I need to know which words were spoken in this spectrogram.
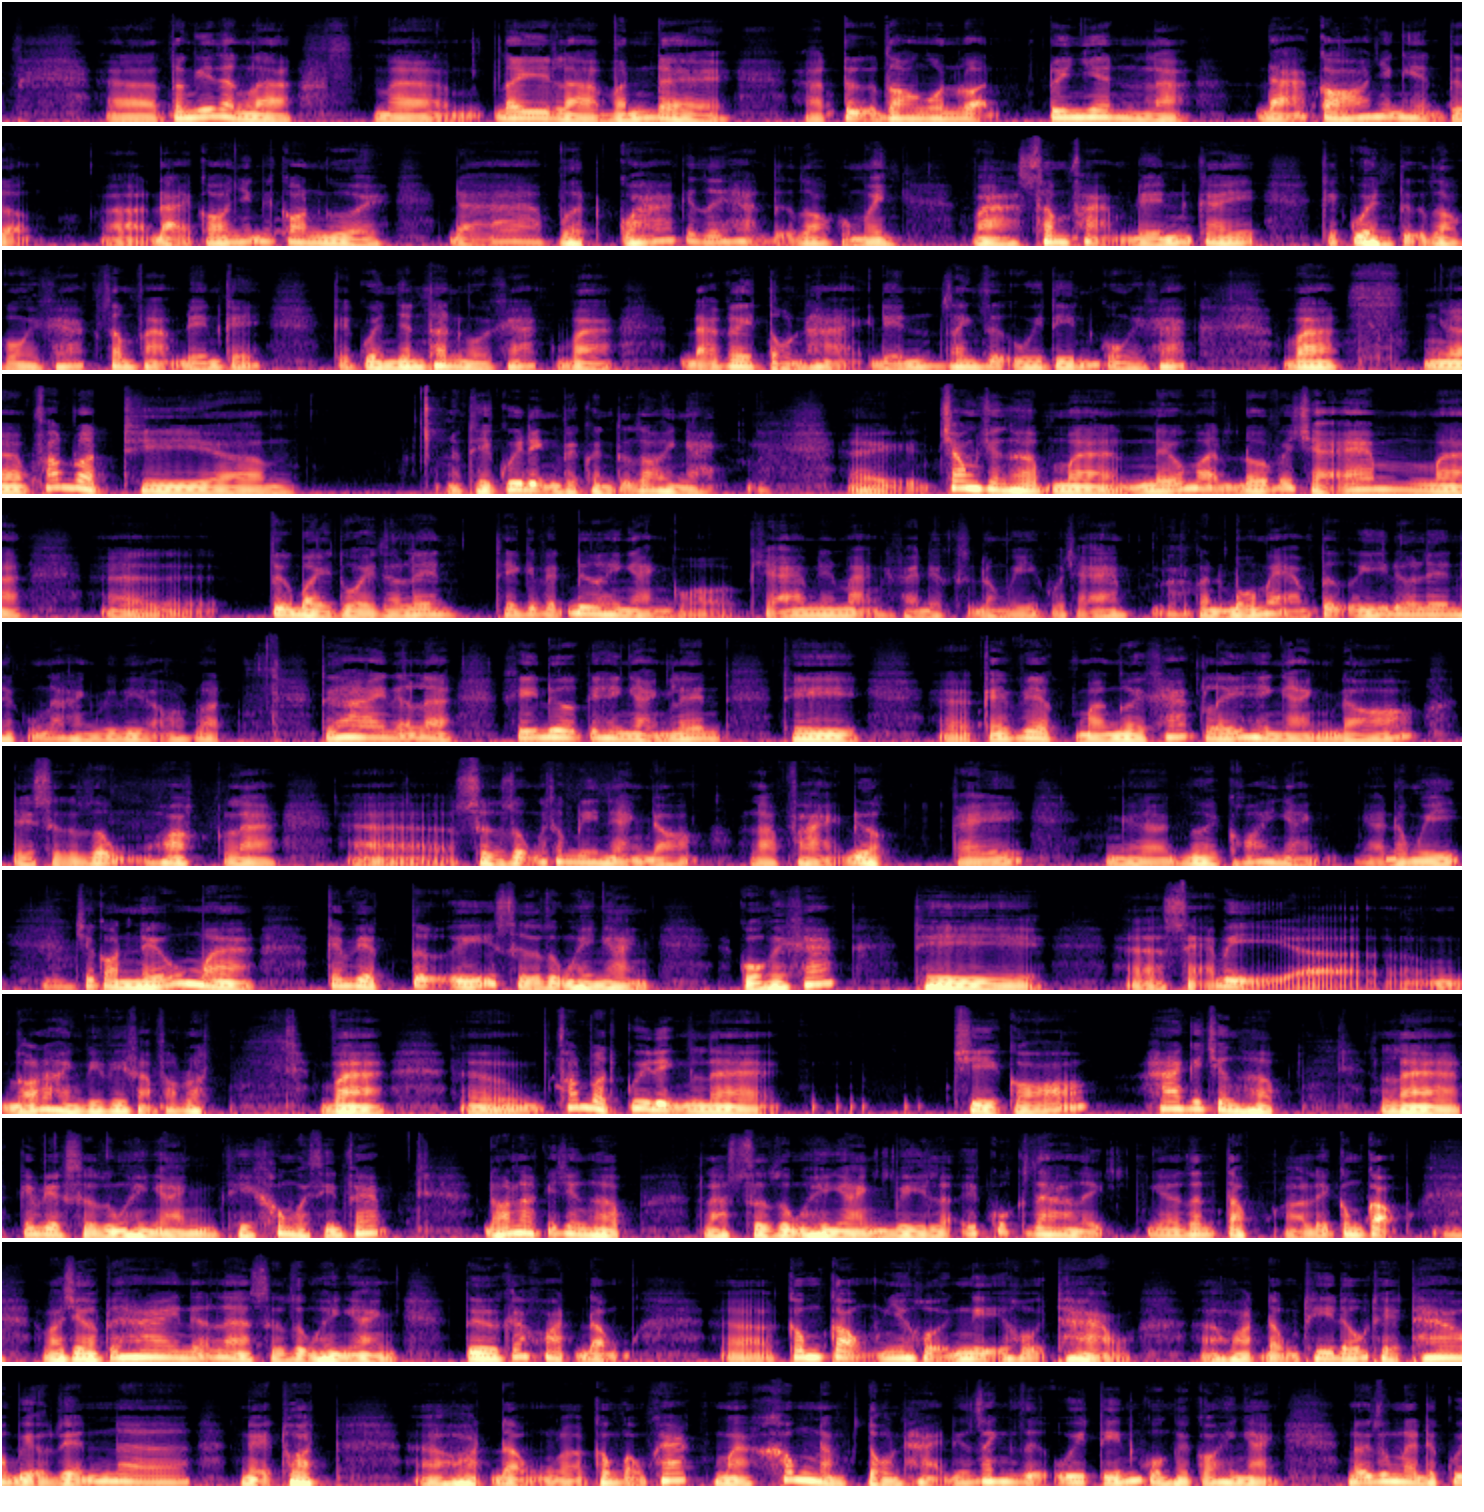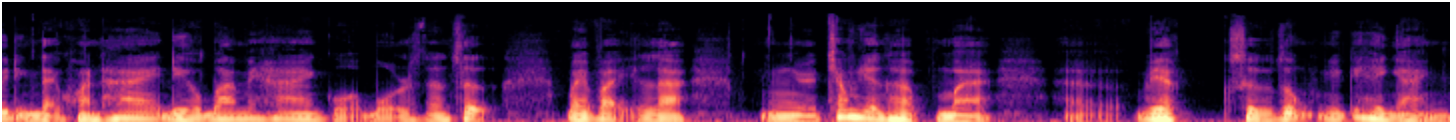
À, tôi nghĩ rằng là mà đây là vấn đề à, tự do ngôn luận. Tuy nhiên là đã có những hiện tượng à, đã có những cái con người đã vượt quá cái giới hạn tự do của mình và xâm phạm đến cái cái quyền tự do của người khác xâm phạm đến cái cái quyền nhân thân của người khác và đã gây tổn hại đến danh dự uy tín của người khác. Và uh, pháp luật thì uh, thì quy định về quyền tự do hình ảnh trong trường hợp mà nếu mà đối với trẻ em mà ờ, từ 7 tuổi trở lên thì cái việc đưa hình ảnh của trẻ em lên mạng thì phải được sự đồng ý của trẻ em. Thế còn bố mẹ em tự ý đưa lên thì cũng là hành vi vi phạm pháp luật. Thứ hai nữa là khi đưa cái hình ảnh lên thì uh, cái việc mà người khác lấy hình ảnh đó để sử dụng hoặc là uh, sử dụng cái thông tin hình ảnh đó là phải được cái người có hình ảnh đồng ý. Ừ. Chứ còn nếu mà cái việc tự ý sử dụng hình ảnh của người khác thì uh, sẽ bị đó là hành vi vi phạm pháp luật và pháp luật quy định là chỉ có hai cái trường hợp là cái việc sử dụng hình ảnh thì không phải xin phép đó là cái trường hợp là sử dụng hình ảnh vì lợi ích quốc gia lợi ích dân tộc lợi ích công cộng ừ. và trường hợp thứ hai nữa là sử dụng hình ảnh từ các hoạt động Ờ, công cộng như hội nghị, hội thảo ờ, hoạt động thi đấu thể thao, biểu diễn ờ, nghệ thuật hoạt động công cộng khác mà không làm tổn hại đến danh dự, uy tín của người có hình ảnh. Nội dung này được quy định tại khoản 2 điều 32 của Bộ luật dân sự. Bởi vậy là ừ, trong trường hợp mà việc sử dụng những cái hình ảnh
